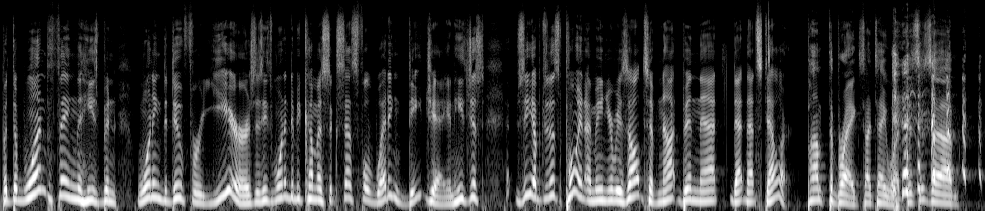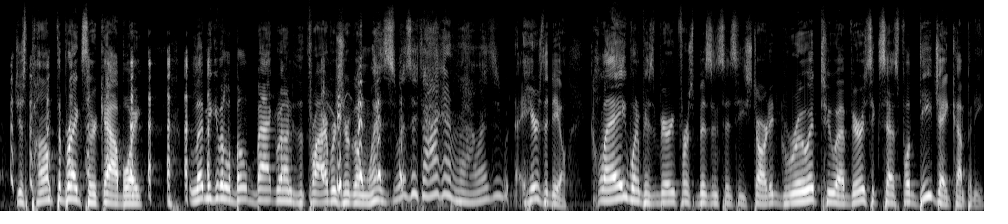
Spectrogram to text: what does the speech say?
but the one thing that he's been wanting to do for years is he's wanted to become a successful wedding DJ and he's just see up to this point I mean your results have not been that that that stellar Pump the brakes. I tell you what, this is uh, just pump the brakes there, cowboy. Let me give a little background to the thrivers who are going, what's, what's he talking about? What's he-" Here's the deal. Clay, one of his very first businesses he started, grew it to a very successful DJ company.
